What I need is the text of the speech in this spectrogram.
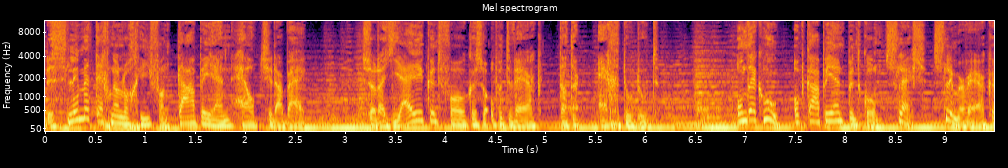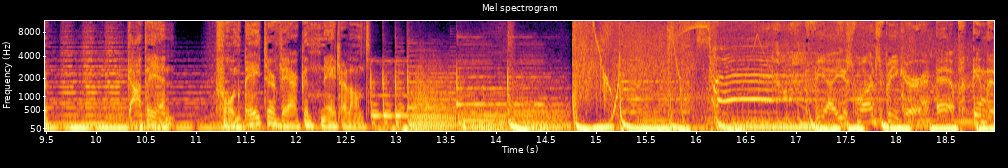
De slimme technologie van KPN helpt je daarbij. Zodat jij je kunt focussen op het werk dat er echt toe doet. Ontdek hoe op kpn.com slash slimmerwerken. KPN, voor een beter werkend Nederland. Via je smart speaker, app in de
